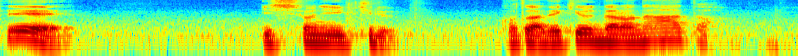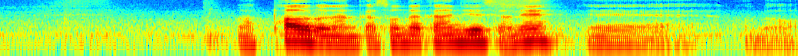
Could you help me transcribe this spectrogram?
て一緒に生きることができるんだろうなと、まあ、パウロなんかそんな感じですよね、えー、この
